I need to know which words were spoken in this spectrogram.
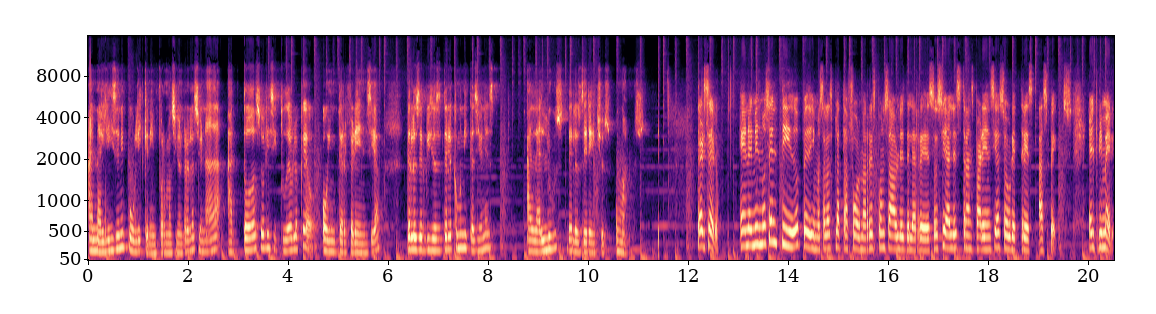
analicen y publiquen información relacionada a toda solicitud de bloqueo o interferencia de los servicios de telecomunicaciones a la luz de los derechos humanos. Tercero, en el mismo sentido, pedimos a las plataformas responsables de las redes sociales transparencia sobre tres aspectos. El primero,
